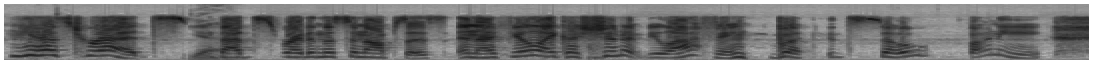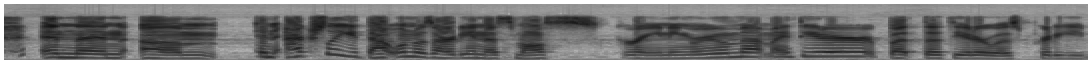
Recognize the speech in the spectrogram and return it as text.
he has Tourette's. Yeah. That's right in the synopsis, and I feel like I shouldn't be laughing, but it's so funny. And then um and actually that one was already in a small screening room at my theater, but the theater was pretty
